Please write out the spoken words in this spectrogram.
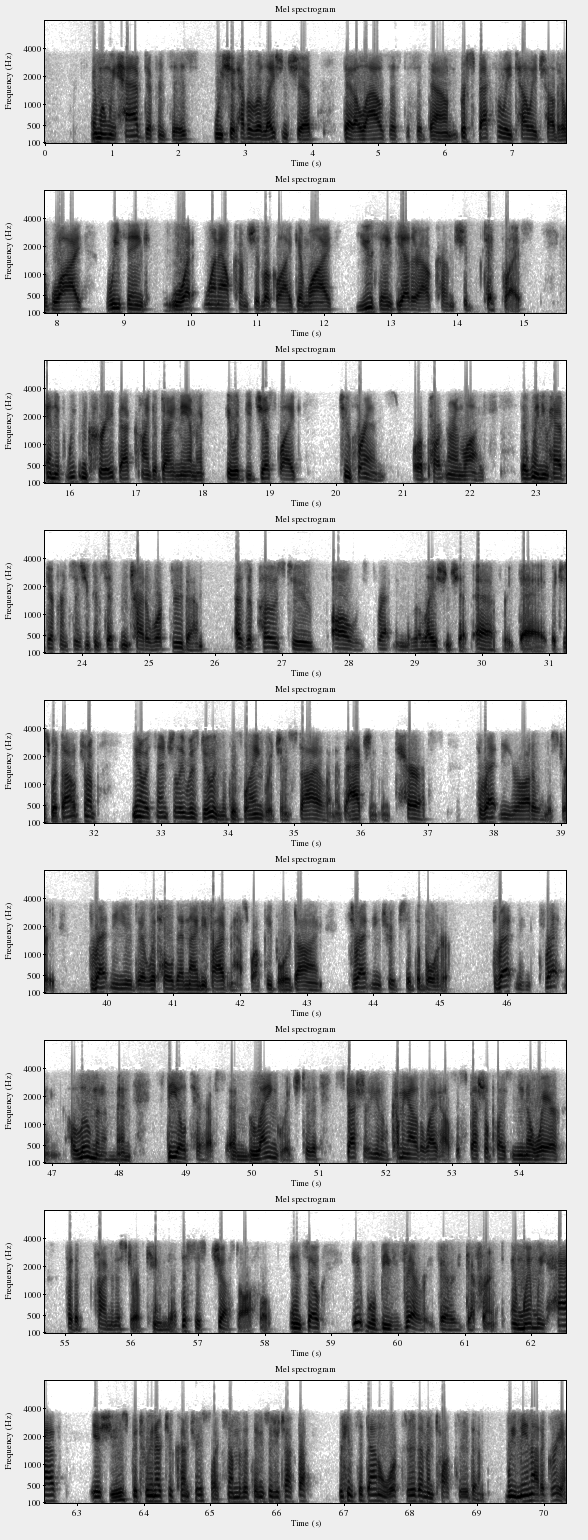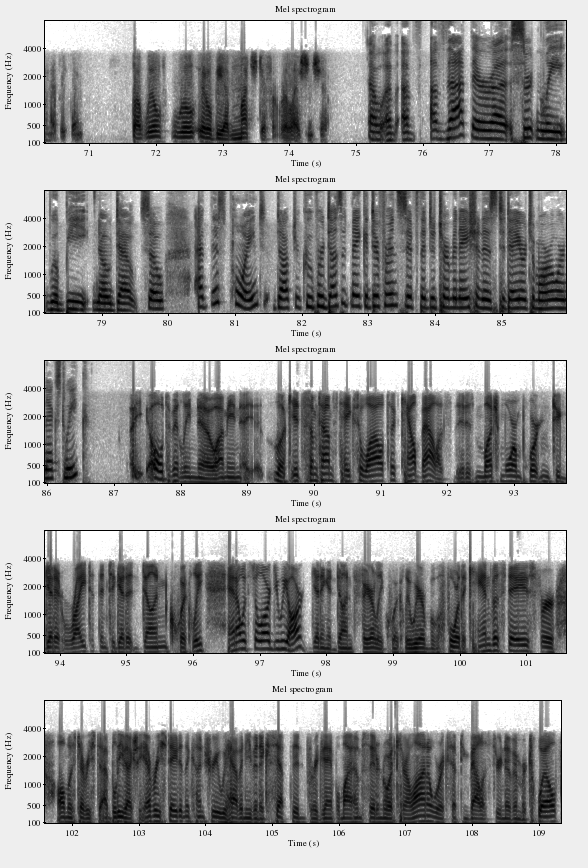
And when we have differences, we should have a relationship that allows us to sit down, respectfully tell each other why we think what one outcome should look like and why you think the other outcome should take place. And if we can create that kind of dynamic, it would be just like two friends or a partner in life that when you have differences, you can sit and try to work through them as opposed to always threatening the relationship every day, which is what Donald Trump, you know, essentially was doing with his language and style and his actions and tariffs, threatening your auto industry, threatening you to withhold N95 masks while people were dying, threatening troops at the border, threatening, threatening aluminum and steel tariffs and language to the special, you know, coming out of the White House, a special place and you know where for the Prime Minister of Canada. This is just awful. And so it will be very, very different. And when we have issues between our two countries, like some of the things that you talked about, we can sit down and work through them and talk through them. We may not agree on everything, but we'll, we'll, it'll be a much different relationship. Oh, of, of, of that, there uh, certainly will be no doubt. So, at this point, Dr. Cooper, does it make a difference if the determination is today or tomorrow or next week? Ultimately, no. I mean, uh, look, it sometimes takes a while to count ballots. It is much more important to get it right than to get it done quickly. And I would still argue we are getting it done fairly quickly. We are before the canvass days for almost every state. I believe actually every state in the country. We haven't even accepted, for example, my home state of North Carolina. We're accepting ballots through November 12th.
